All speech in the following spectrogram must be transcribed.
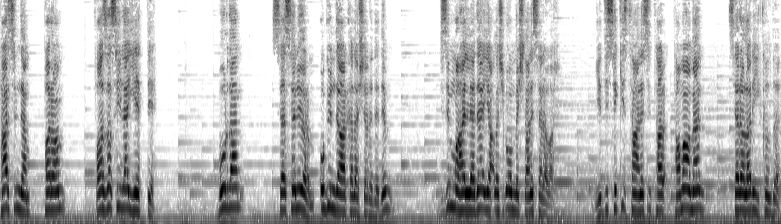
Tarsim'den param fazlasıyla yetti. Buradan sesleniyorum. O gün de arkadaşlara dedim. Bizim mahallede yaklaşık 15 tane sera var. 7-8 tanesi tamamen seraları yıkıldı.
